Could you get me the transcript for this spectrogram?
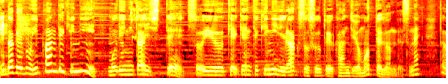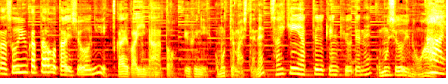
うん。だけれども一般的に森に対してそういう経験的にリラックスするという感じを持ってるんですね。だからそういう方を対象に使えばいいなというふうに思ってましてね。最近やってる研究でね面白いのは、はい。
